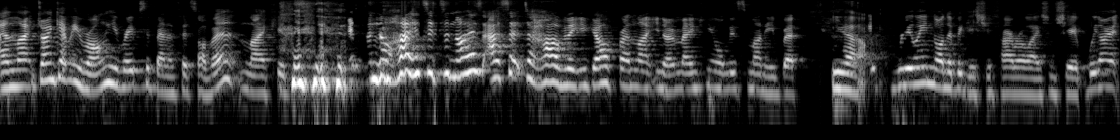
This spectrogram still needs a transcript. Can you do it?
And like don't get me wrong he reaps the benefits of it like it's it's a nice it's a nice asset to have that your girlfriend like you know making all this money but yeah. it's really not a big issue for our relationship we don't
